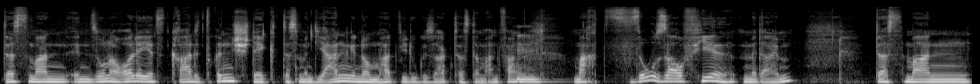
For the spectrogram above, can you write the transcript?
dass man in so einer Rolle jetzt gerade drin steckt, dass man die angenommen hat, wie du gesagt hast am Anfang, mhm. macht so sau viel mit einem, dass man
